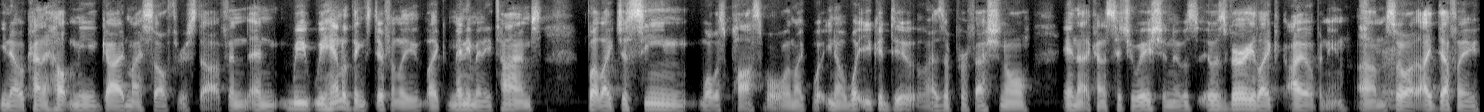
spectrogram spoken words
you know kind of helped me guide myself through stuff and and we we handled things differently like many many times but like just seeing what was possible and like what you know what you could do as a professional in that kind of situation it was it was very like eye opening um Sure. so i definitely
